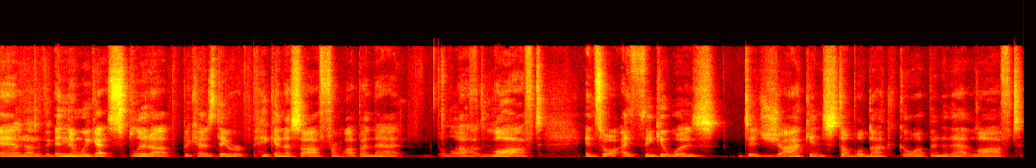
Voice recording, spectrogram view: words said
And, out of the gate. and then we got split up because they were picking us off from up on that The uh, loft. loft. And so I think it was did Jacques and Stumbleduck go up into that loft?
